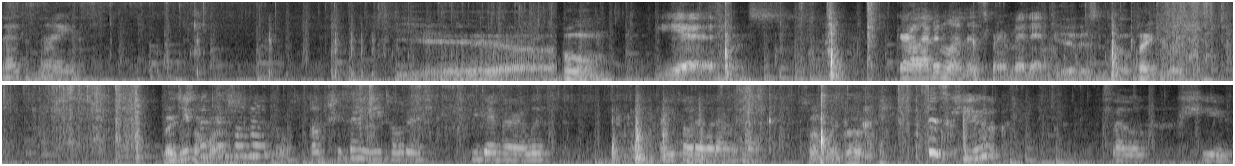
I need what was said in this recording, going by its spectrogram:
That's nice. Yeah, Nice. girl, I've been wanting this for a minute. Yeah, this is dope. Thank you, Rachel. Thank Did you you so put this much. on that? Um, she said you told her, you gave her a list. Or you told her what I would like. Something like that. This is cute. So cute.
